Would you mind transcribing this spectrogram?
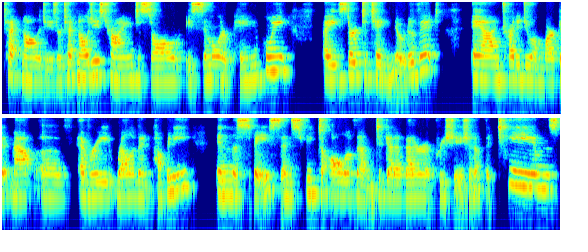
technologies or technologies trying to solve a similar pain point, I start to take note of it and try to do a market map of every relevant company in the space and speak to all of them to get a better appreciation of the teams,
